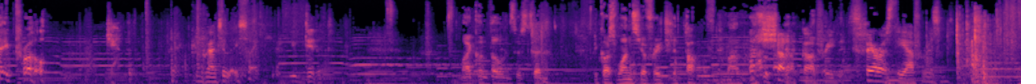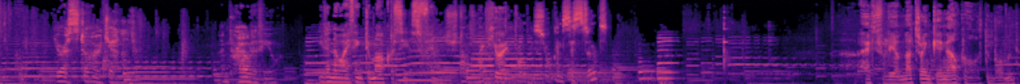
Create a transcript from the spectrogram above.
April. Janet, congratulations. You did it. My condolences, Janet. Because once you've reached the top of the mountain. Oh, shut up, Godfrey. Spare us the aphorisms. You're a star, Janet. I'm proud of you, even though I think democracy is finished. Oh, thank you, April. Yes, You're consistent. Actually, I'm not drinking alcohol at the moment.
